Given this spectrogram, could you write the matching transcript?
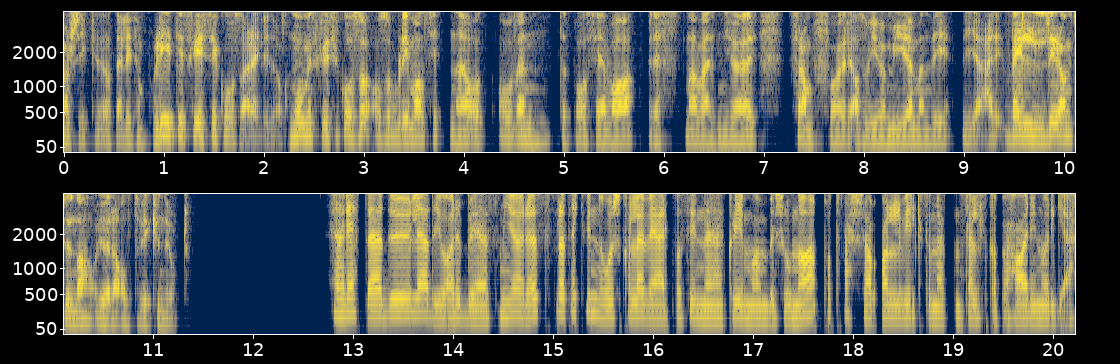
Kanskje ikke at det er litt sånn politisk risiko, så er det litt økonomisk risiko også, og så blir man sittende og, og vente på å se hva resten av verden gjør, framfor Altså, vi gjør mye, men vi, vi er veldig langt unna å gjøre alt vi kunne gjort. Henriette, du leder jo arbeidet som gjøres for at Equinor skal levere på sine klimaambisjoner på tvers av all virksomheten selskapet har i Norge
